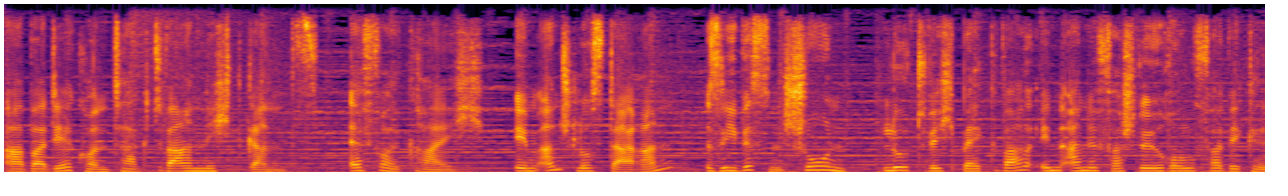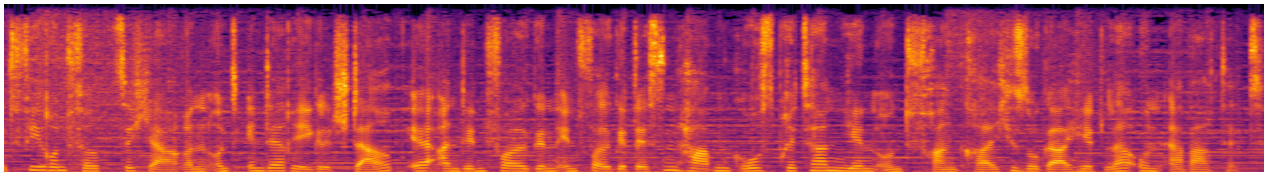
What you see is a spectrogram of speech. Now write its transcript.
aber der Kontakt war nicht ganz erfolgreich. Im Anschluss daran, Sie wissen schon, Ludwig Beck war in eine Verschwörung verwickelt 44 Jahren und in der Regel starb er an den Folgen infolgedessen haben Großbritannien und Frankreich sogar Hitler unerwartet.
